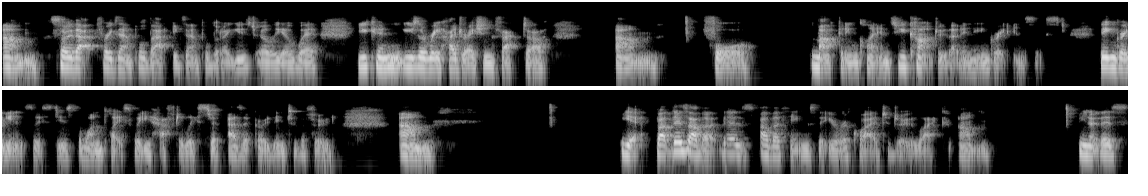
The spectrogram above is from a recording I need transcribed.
um, so that, for example, that example that I used earlier, where you can use a rehydration factor um, for marketing claims, you can't do that in the ingredients list. The ingredients list is the one place where you have to list it as it goes into the food. Um, yeah, but there's other there's other things that you're required to do, like um, you know, there's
